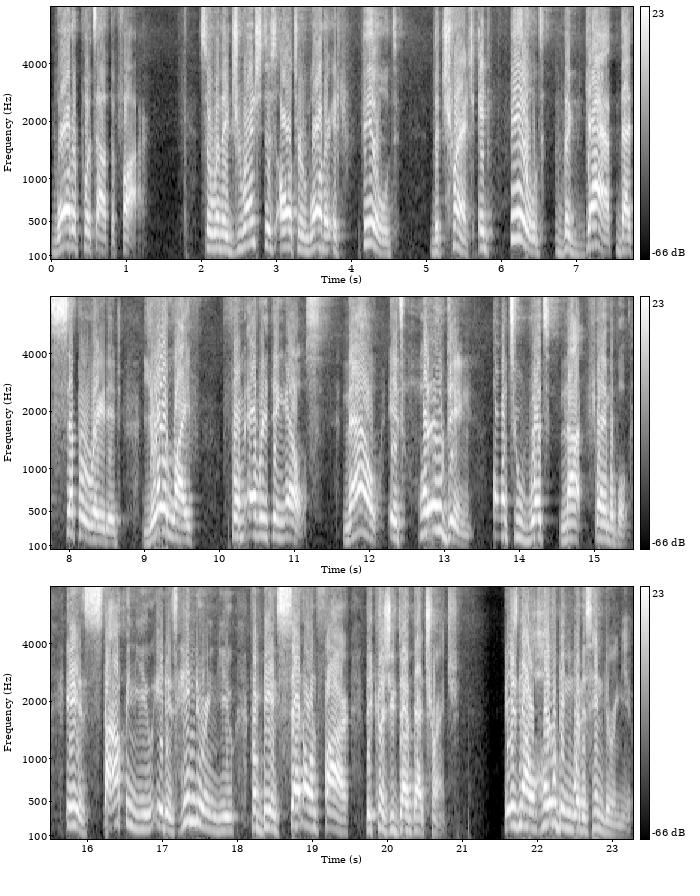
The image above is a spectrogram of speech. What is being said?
Water puts out the fire. So when they drenched this altar in water, it filled the trench. It filled the gap that separated your life from everything else. Now it's holding onto what's not flammable. It is stopping you, it is hindering you from being set on fire because you dug that trench. It is now holding what is hindering you.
